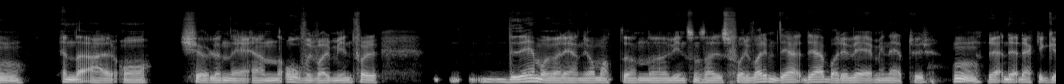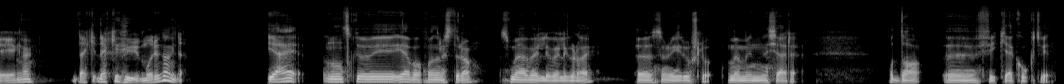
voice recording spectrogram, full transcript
mm. enn det er å kjøle ned en overvarm vin. For det må vi være enige om at en vin som er for varm, det, det, er bare VM i nedtur. Mm. Det, det, det, er ikke gøy engang. Det er ikke, det er ikke humor engang, det. Jeg, vi, jeg, var på en restaurant som jeg er veldig, veldig glad i, uh, som ligger i Oslo, med min kjære. Og da uh, fikk jeg kokt vin.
